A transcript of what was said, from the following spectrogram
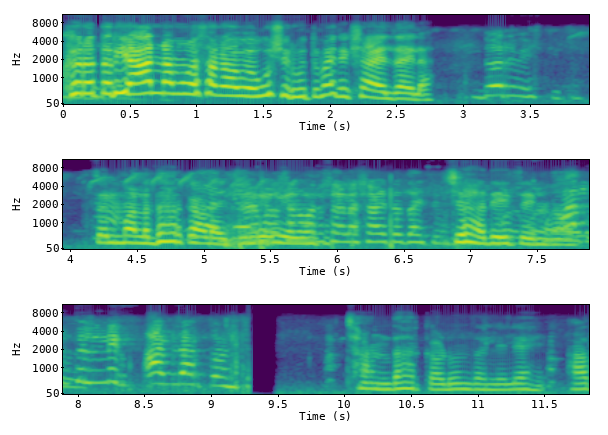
खर तर या अन्नामुळे सगळा उशीर होतो माहिती शाळेला जायला. चल मला धार काढायची. चहा द्यायचंय मला. छान धार काढून झालेली आहे. आज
